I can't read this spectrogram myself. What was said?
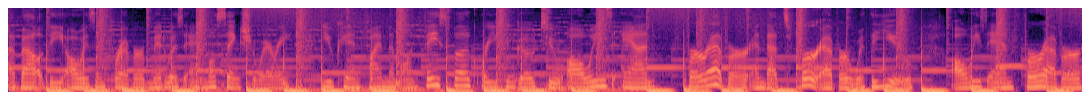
about the Always and Furever Midwest Animal Sanctuary, you can find them on Facebook or you can go to Always and Furever, and that's forever with a U, always and forever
